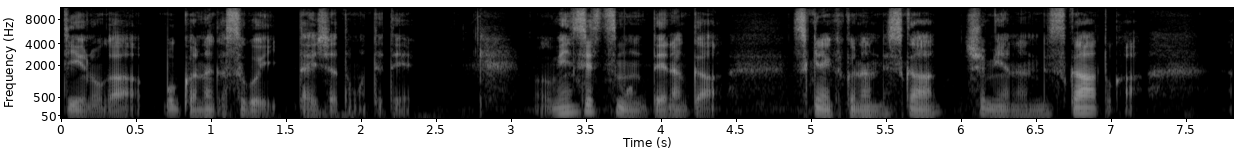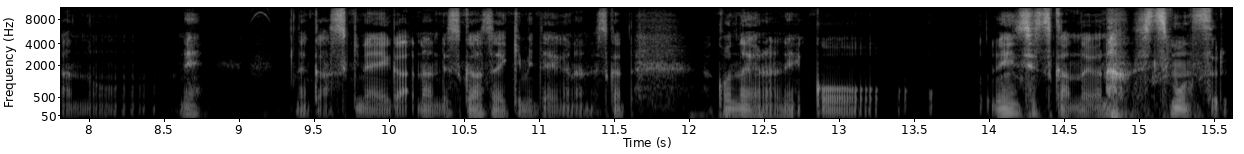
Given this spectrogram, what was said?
ていうのが僕はなんかすごい大事だと思ってて、面接質問ってなんか、好きな曲なんですか？趣味は何ですか？とか、あのね、なんか好きな映画なんですか？最近見た映画なんですか？こんなようなね、こう、面接官のような 質問する。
